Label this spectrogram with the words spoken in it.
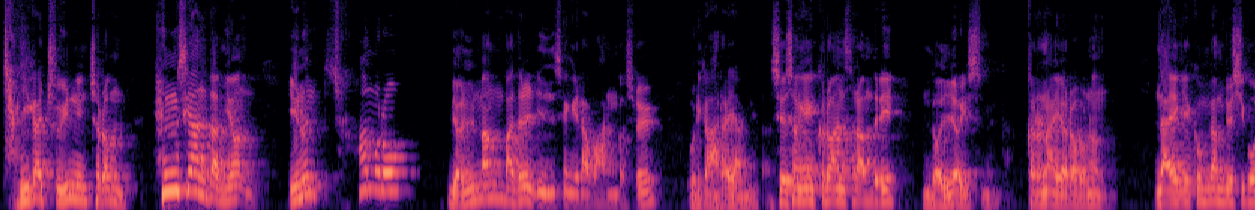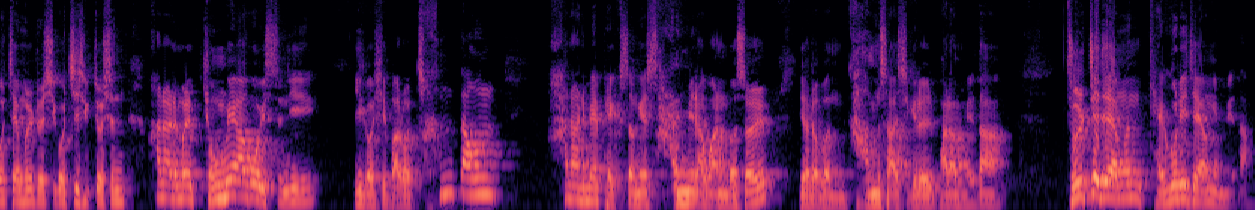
자기가 주인인처럼 행세한다면 이는 참으로 멸망받을 인생이라고 하는 것을 우리가 알아야 합니다. 세상에 그러한 사람들이 널려 있습니다. 그러나 여러분은 나에게 건강 주시고 재물 주시고 지식 주신 하나님을 경외하고 있으니 이것이 바로 참다운 하나님의 백성의 삶이라고 하는 것을 여러분 감사하시기를 바랍니다. 둘째 재앙은 개구리 재앙입니다.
